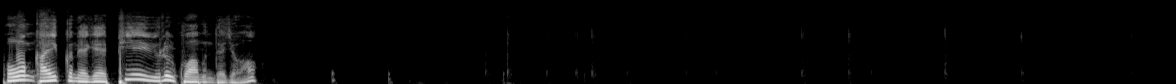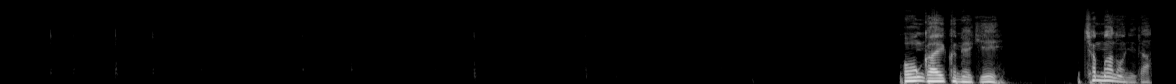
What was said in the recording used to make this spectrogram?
보험 가입 금액의 피해율을 구하면 되죠. 보험 가입 금액이 천만 원이다.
